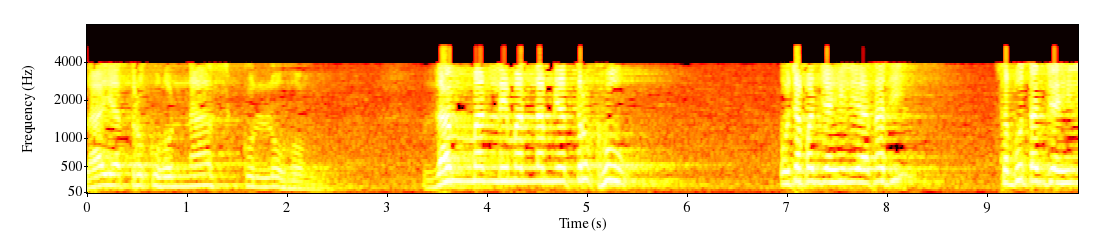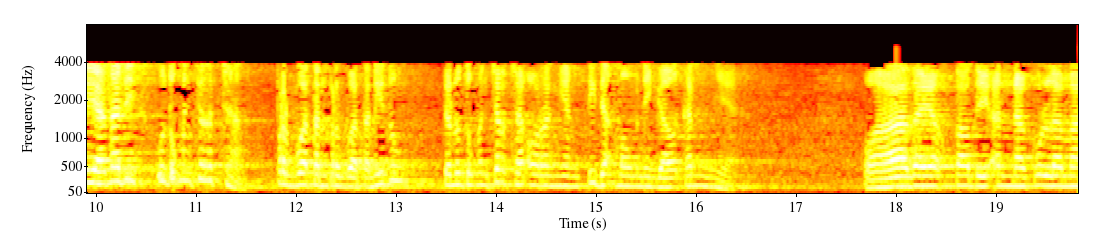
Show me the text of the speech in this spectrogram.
La yatrukuhun nas kulluhum. Zaman liman lam yatrukhu. Ucapan jahiliyah tadi, sebutan jahiliyah tadi untuk mencerca perbuatan-perbuatan itu dan untuk mencerca orang yang tidak mau meninggalkannya. وهذا يقتضي أن كل ما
